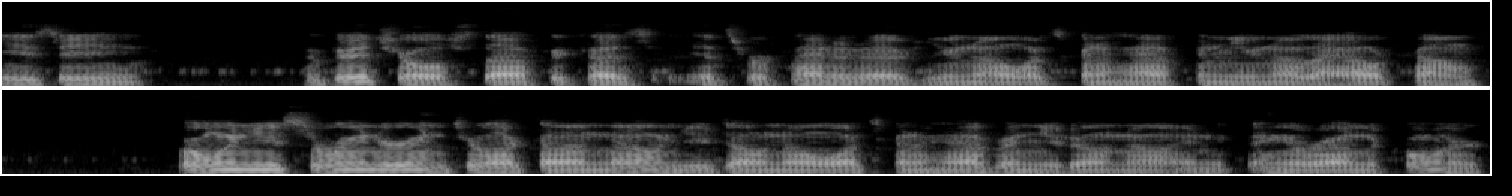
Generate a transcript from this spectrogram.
easy habitual stuff because it's repetitive, you know what's going to happen, you know the outcome. But when you surrender into like the unknown, you don't know what's going to happen, you don't know anything around the corner.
